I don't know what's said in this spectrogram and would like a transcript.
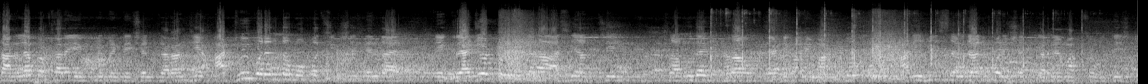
चांगल्या प्रकारे इम्प्लिमेंटेशन करा जे आठवीपर्यंत मोफत शिक्षण देत आहे ते ग्रॅज्युएटपर्यंत करा अशी आमची सामुदायिक ठराव या ठिकाणी मागतो. आणि ही संविधान परिषद करण्यामागचं उद्दिष्ट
